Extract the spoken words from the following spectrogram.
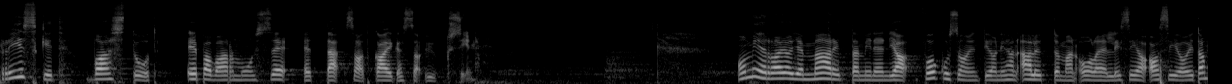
Riskit, vastuut, epävarmuus, se, että saat kaikessa yksin. Omien rajojen määrittäminen ja fokusointi on ihan älyttömän oleellisia asioita.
